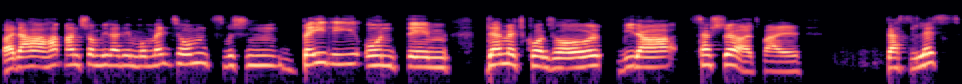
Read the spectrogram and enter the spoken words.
Weil da hat man schon wieder den Momentum zwischen Bailey und dem Damage Control wieder zerstört, weil das lässt.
